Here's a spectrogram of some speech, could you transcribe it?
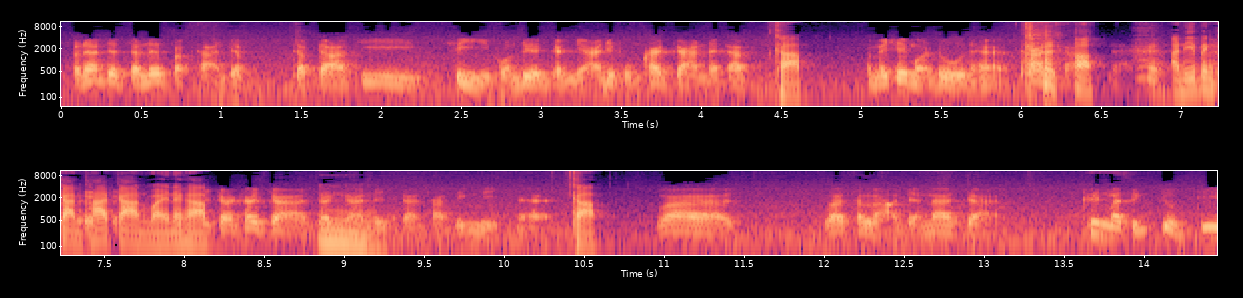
เพราะฉะนั้นจะจะเริ่มปรับฐานจากสัปดาห์ที่สี่ของเดือนกันยาที่ผมคาดการณ์นะครับ ครับไม่ใช่หมอดูนะฮะคาดครักาบรณ์นะอันนี้เป็นการคาดการณ์ไว้นะครับเป็นการคาดการณ์คาดการณ์อืมในการทางเทคนิคนะฮะครับ ว่าว่าตลาดเนี่ยน่าจะขึ้นมาถึงจุดที่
